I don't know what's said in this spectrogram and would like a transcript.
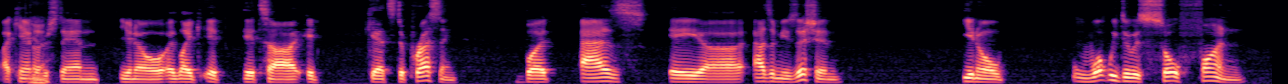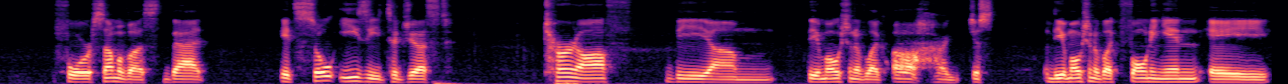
i can't Yeah. understand you know like it it's uh it gets depressing but as a uh, as a musician you know what we do is so fun for some of us that it's so easy to just turn off the um, the emotion of like oh I just the emotion of like phoning in a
